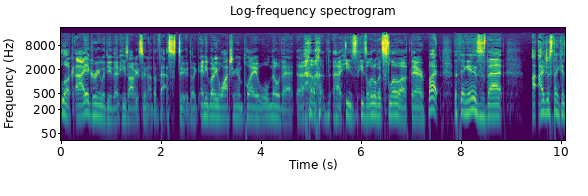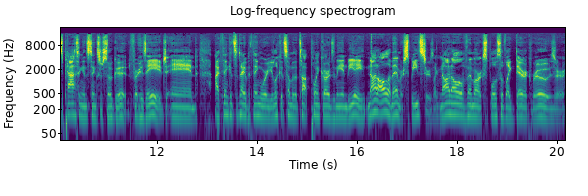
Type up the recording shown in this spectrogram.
look, I agree with you that he's obviously not the fastest dude. Like anybody watching him play will know that uh, uh, he's he's a little bit slow out there. But the thing is, is that I just think his passing instincts are so good for his age. And I think it's the type of thing where you look at some of the top point guards in the NBA, not all of them are speedsters. Like, not all of them are explosive like Derrick Rose or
